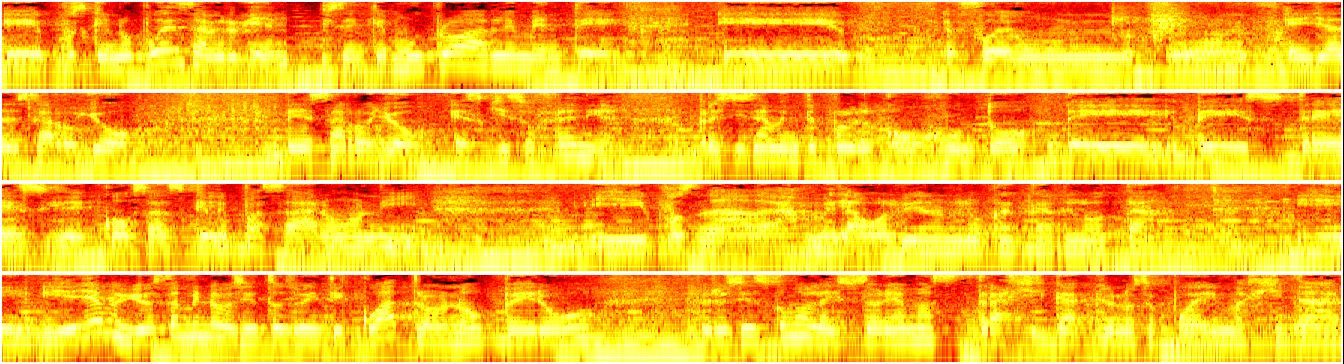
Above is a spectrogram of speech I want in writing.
eh, pues que no pueden saber bien. Dicen que muy probablemente eh, fue un, ella desarrolló desarrolló esquizofrenia precisamente por el conjunto de, de estrés y de cosas que le pasaron y, y pues nada, me la volvieron loca Carlota. Y, ella vivió hasta 1924, ¿no? Pero, pero sí es como la historia más trágica que uno se puede imaginar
